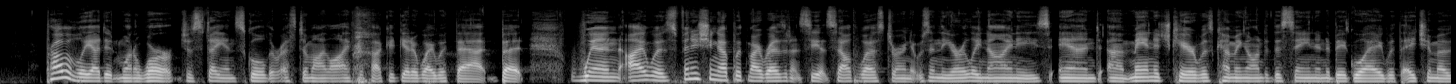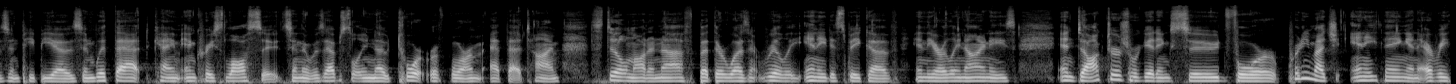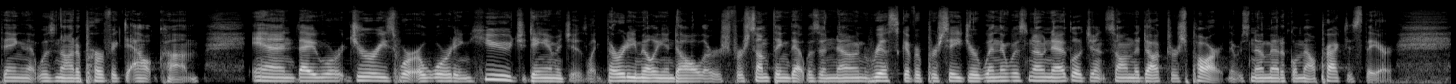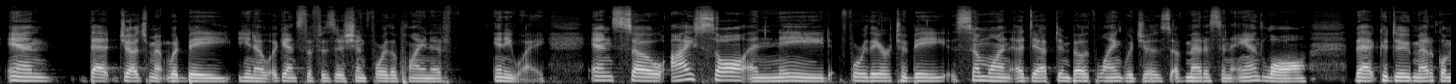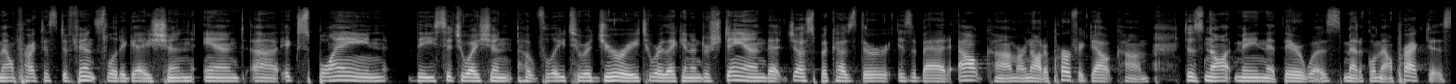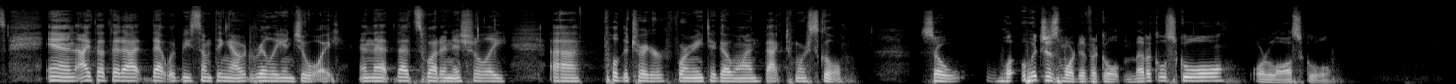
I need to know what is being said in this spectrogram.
probably I didn't want to work, just stay in school the rest of my life if I could get away with that. But when I was finishing up with my residency at Southwestern, it was in the early 90s, and um, managed care was coming onto the scene in a big way with HMOs and PPOs. And with that came increased lawsuits, and there was absolutely no tort reform at that time. Still not enough, but there wasn't really any to speak of in the early 90s. And doctors were getting sued for pretty much anything and everything that was not a perfect outcome. And they were, juries were awarding huge damages, like $30 million for something that was a known risk of a procedure when there was no negligence on the doctor's part. There was no medical malpractice there. And that judgment would be, you know, against the physician for the plaintiff anyway. And so I saw a need for there to be someone adept in both languages of medicine and law that could do medical malpractice defense litigation and uh, explain the situation, hopefully, to a jury to where they can understand that just because there is a bad outcome or not a perfect outcome does not mean that there was medical malpractice. And I thought that I, that would be something I would really enjoy. And that, that's what initially uh, pulled the trigger for me to go on back to more school. So, wh- which is more difficult, medical school or law school?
